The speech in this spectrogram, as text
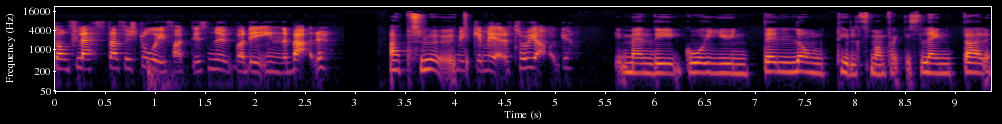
de flesta förstår ju faktiskt nu vad det innebär. Absolut. Mycket mer, tror jag. Men det går ju inte långt tills man faktiskt längtar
